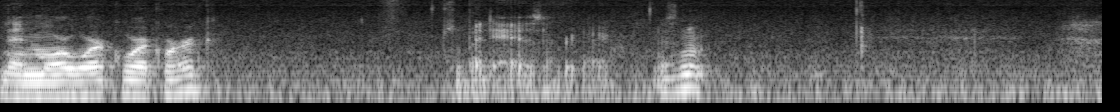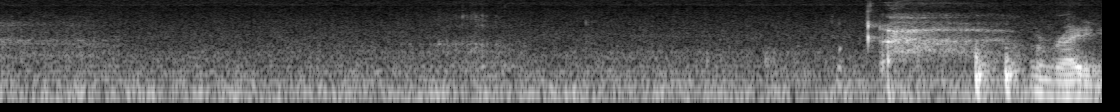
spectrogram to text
Then more work, work, work. That's what my day is every day, isn't it? Alrighty.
